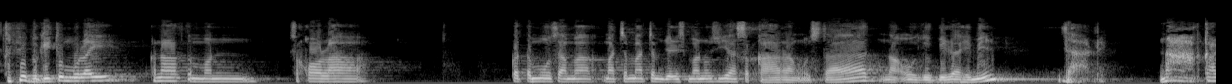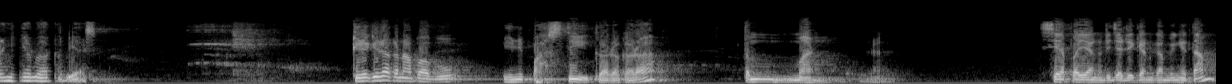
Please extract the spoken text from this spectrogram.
Tapi begitu mulai kenal teman sekolah, ketemu sama macam-macam jenis manusia sekarang Ustaz, naudzubillahimin zalik. Nakalnya luar biasa. Kira-kira kenapa Bu? Ini pasti gara-gara teman. Nah. Siapa yang dijadikan kambing hitam?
